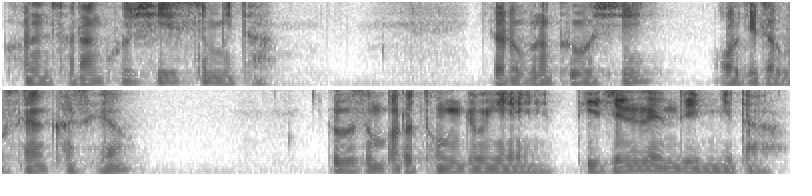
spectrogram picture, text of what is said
건설한 곳이 있습니다. 여러분은 그곳이 어디라고 생각하세요? 그것은 바로 동경의 디즈니랜드입니다.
